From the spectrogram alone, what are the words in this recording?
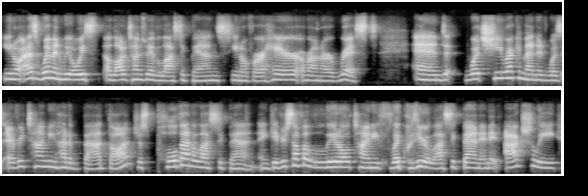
you know, as women, we always, a lot of times we have elastic bands, you know, for our hair around our wrists. And what she recommended was every time you had a bad thought, just pull that elastic band and give yourself a little tiny flick with your elastic band. And it actually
